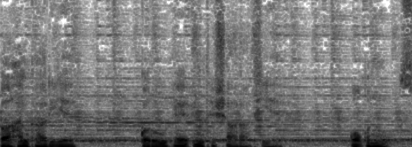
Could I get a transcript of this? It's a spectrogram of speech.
با همکاری گروه انتشاراتی ققنوس.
